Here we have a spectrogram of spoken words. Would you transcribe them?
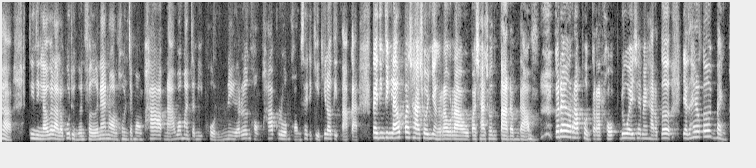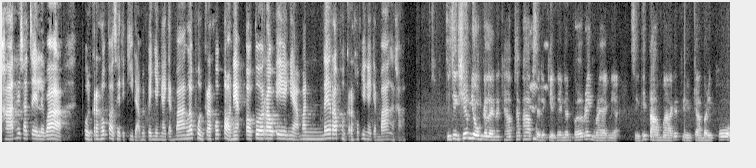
ค่ะ จริงๆ แล้วเวลาเราพูดถึงเงินเฟ้อแน่นอนคนจะมองภาพนะ ว่ามันจะมีผลในเรื่องของภาพรวมของเศรษฐกิจที่เราติดตามกัน แต่จริง ๆ แล้วประชาชนอย่างเราๆ ประชาชนตาดำๆก็ได้รับผลกระทบด้วยใช่ไหมคะดรอยากจะให้ดรแบ่ง part ให้ชัดเจนเลยว่า ผลกระทบต่อเศรษฐกิจมันเป็นยังไงกันบ้าง แล้วผลกระทบต่อเนี่ยต่อตัวเราเองเนี่ยมันได้รับผลกระทบยังไงกันบ้างอะคะจริงๆ เชื่อมโยงกันเลยนะครับ ถ้าภาพเศรษฐกิจในเงินเฟ้อเร่งแรงเนี่ยสิ่งที่ตามมาก็คือการบริโภค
